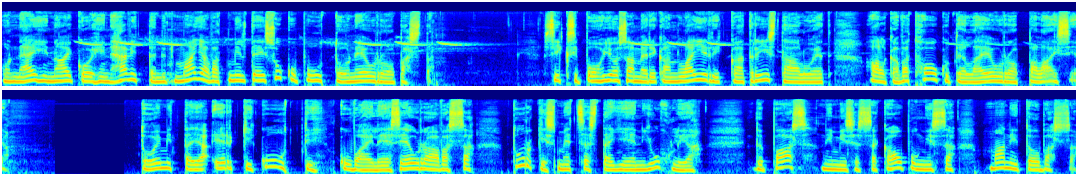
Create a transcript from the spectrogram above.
on näihin aikoihin hävittänyt majavat miltei sukupuuttoon Euroopasta. Siksi Pohjois-Amerikan lajirikkaat riista-alueet alkavat houkutella eurooppalaisia. Toimittaja Erkki Kuutti kuvailee seuraavassa turkismetsästäjien juhlia The Pass-nimisessä kaupungissa Manitobassa.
